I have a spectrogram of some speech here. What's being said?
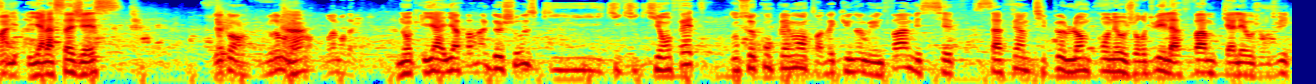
Ouais. Il y a la sagesse. D'accord. Vraiment Hein d'accord. Vraiment d'accord. Donc il y a, il y a pas mal de choses qui, qui, qui, qui, en fait, on se complémente avec une homme et une femme et ça fait un petit peu l'homme qu'on est aujourd'hui et la femme qu'elle est aujourd'hui.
